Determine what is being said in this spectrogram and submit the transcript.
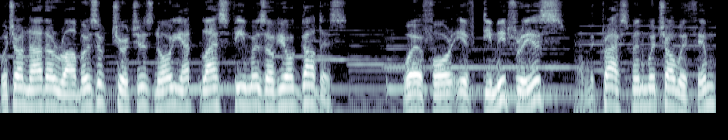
which are neither robbers of churches, nor yet blasphemers of your goddess. Wherefore, if Demetrius and the craftsmen which are with him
